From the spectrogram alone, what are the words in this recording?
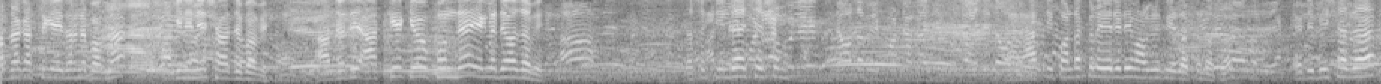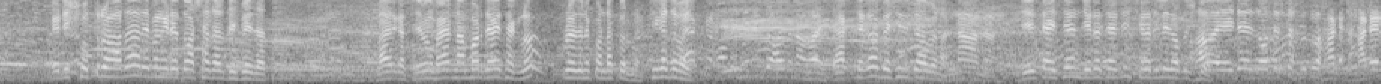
আপনার কাছ থেকে এই ধরনের বগনা কিনে নিয়ে সাহায্য পাবে। আর যদি আজকে কেউ ফোন দেয় এগুলো দেওয়া যাবে। দর্শক তিনটায় শেষ সময় হ্যাঁ, আজকে কন্ট্যাক্ট করলে এই রেটে মালগুলো পেয়ে যাচ্ছেন দর্শক। এটি বিশ হাজার এটি সতেরো হাজার এবং এটা দশ হাজার দিয়ে পেয়ে যাচ্ছে। ভাইয়ের কাছে এবং ভাইয়ের নাম্বার দেওয়াই থাকল প্রয়োজনে কন্ট্যাক্ট করবেন। ঠিক আছে ভাই? টাকা বেশি দিতে হবে না ভাই এক টাকাও বেশি দিতে হবে না না না। যে চাইছেন যেটা চাইছেন সেটা দিলে যথেষ্ট। হ্যাঁ এটা যথেষ্ট শুধু হাট হাটের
